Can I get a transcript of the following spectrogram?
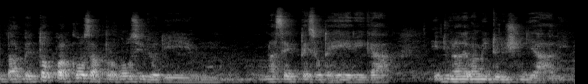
balbettò qualcosa a proposito di una setta esoterica e di un allevamento di cinghiali.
